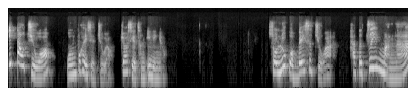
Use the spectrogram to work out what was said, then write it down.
一到九哦。我们不可以写九了，就要写成一零了。说如果 base 是九啊，它的最满呢，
